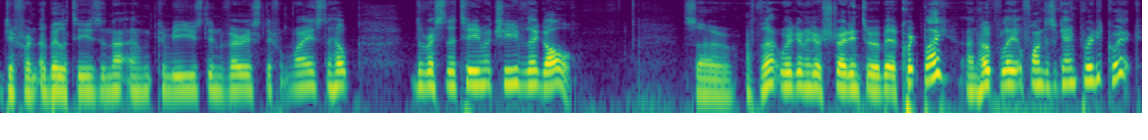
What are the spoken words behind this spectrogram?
different abilities and that, and can be used in various different ways to help the rest of the team achieve their goal. So, after that, we're going to go straight into a bit of quick play, and hopefully, it'll find us a game pretty quick.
